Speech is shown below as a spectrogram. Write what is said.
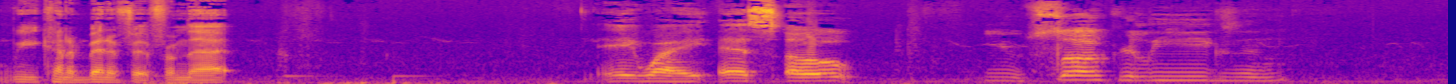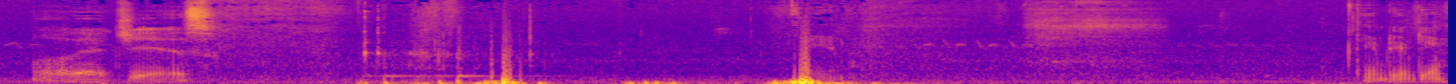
we kind of benefit from that. AYSO, you soccer leagues and all that jazz. Damn. Damn, damn, damn.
